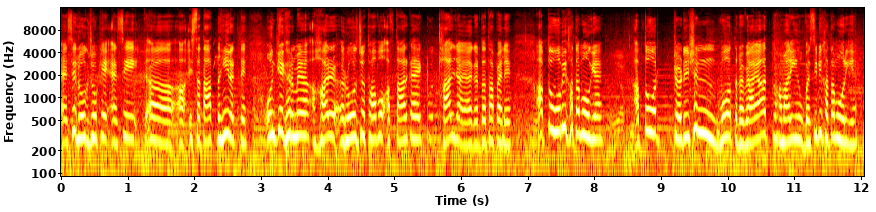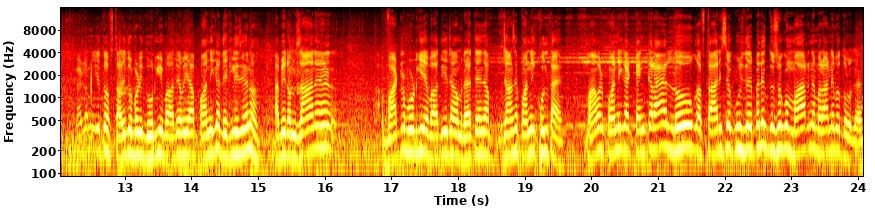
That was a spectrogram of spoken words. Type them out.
ऐसे लोग जो कि ऐसे इस्तात नहीं रखते, उनके घर में हर रोज़ जो था वो अफ्तार का एक थाल जाया करता था पहले। अब तो वो भी ख़त्म हो गया है। अब तो वो ट्रेडिशन, वो रवायात हमारी वैसी भी ख़त्म हो रही है। मैडम, ये तो अफ्तारी तो बड़ी दूर की बात है। भाई, आप पानी का देख लीजिए ना। अभी रमज़ान है वाटर बोर्ड की आबादी है जहाँ हम रहते हैं जहाँ जहाँ से पानी खुलता है। वहाँ पर पानी का टैंकर आया लोग अफ्तारी से कुछ देर पहले एक दूसरे को मारने मराने पर तुल गए।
